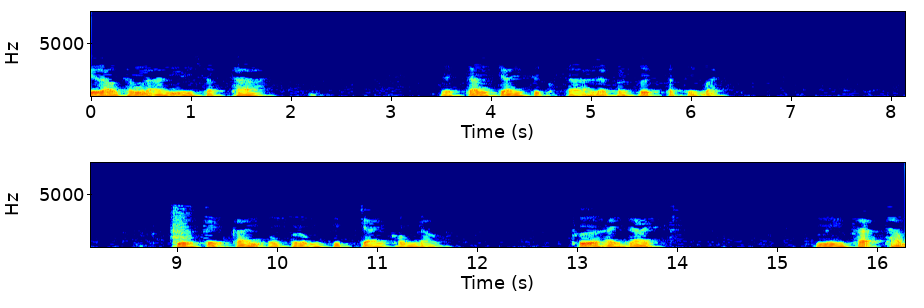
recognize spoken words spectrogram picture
ที่เราทั้งหลายมีศรัทธาและตั้งใจศึกษาและประพฤติปฏิบัติเกี่ยวกับการอบรมจิตใจของเรา เพื่อให้ได้ มีพระธรรม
